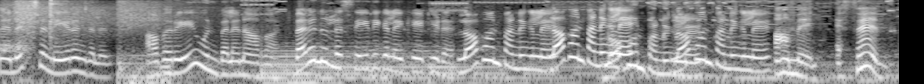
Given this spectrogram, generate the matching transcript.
نل بلن آواز بلنگ لاکھ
